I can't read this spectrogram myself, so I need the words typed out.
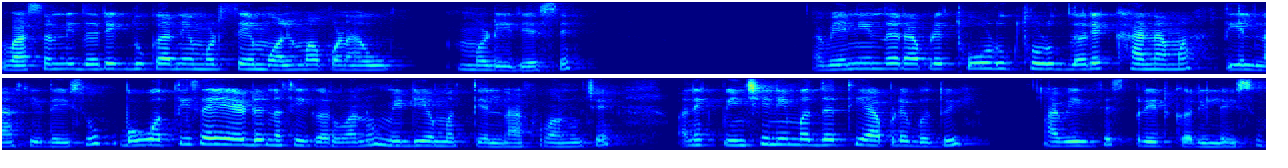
વાસણની દરેક દુકાને મળશે, મોલમાં પણ આવું મળી રહેશે. હવે એની અંદર આપણે થોડુંક થોડુંક દરેક ખાનામાં તેલ નાખી દઈશું. બહુ અતિશય એડ નથી કરવાનું, મીડિયમ જ તેલ નાખવાનું છે. અને એક પીંછીની મદદથી આપણે બધું આવી રીતે સ્પ્રેડ કરી લઈશું.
